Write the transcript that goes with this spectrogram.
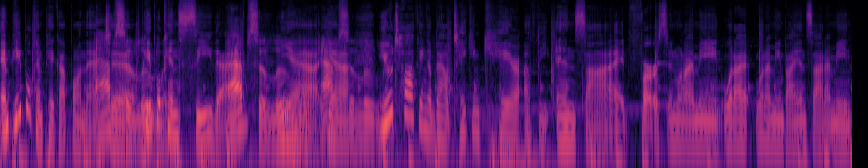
And people can pick up on that too. People can see that. Absolutely. Yeah, yeah. Absolutely. You're talking about taking care of the inside first, and what I mean, what I what I mean by inside, I mean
